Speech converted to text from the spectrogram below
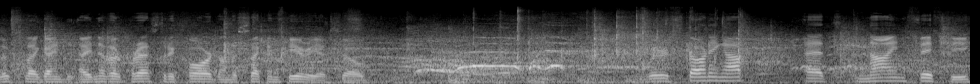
Looks like I, I never pressed record on the second period, so we're starting up at 9.50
